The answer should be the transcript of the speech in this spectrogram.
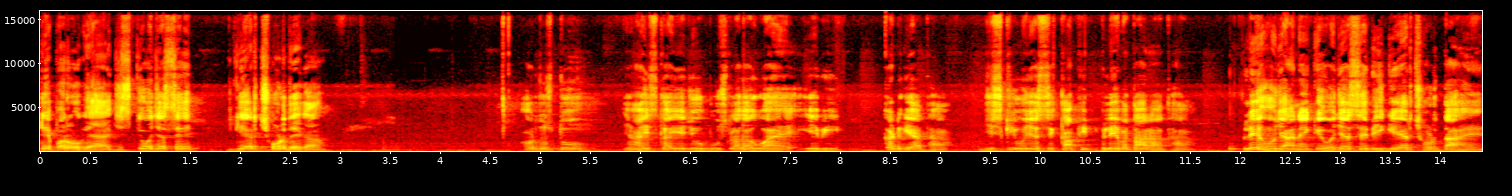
टेपर हो गया है, जिसकी वजह से गेयर छोड़ देगा। और दोस्तों, यहाँ इसका ये जो बूस लगा हुआ है, ये भी कट गया था, जिसकी वजह से काफ़ी प्ले बता रहा था। प्ले हो जाने की वजह से भी गेयर छोड़ता है।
